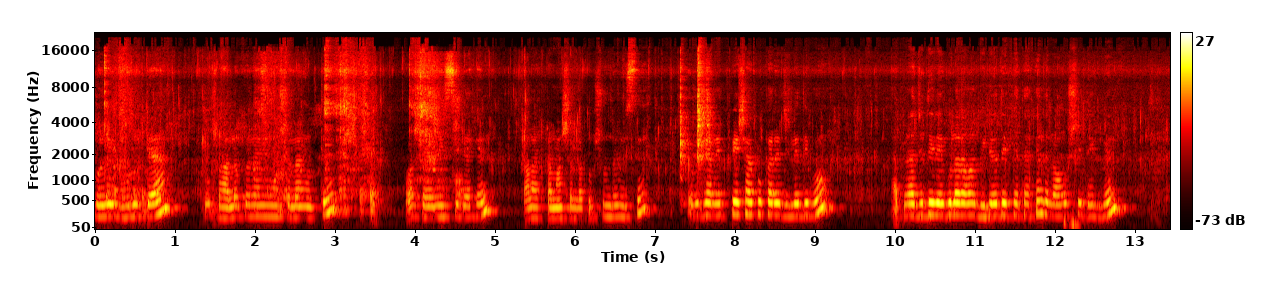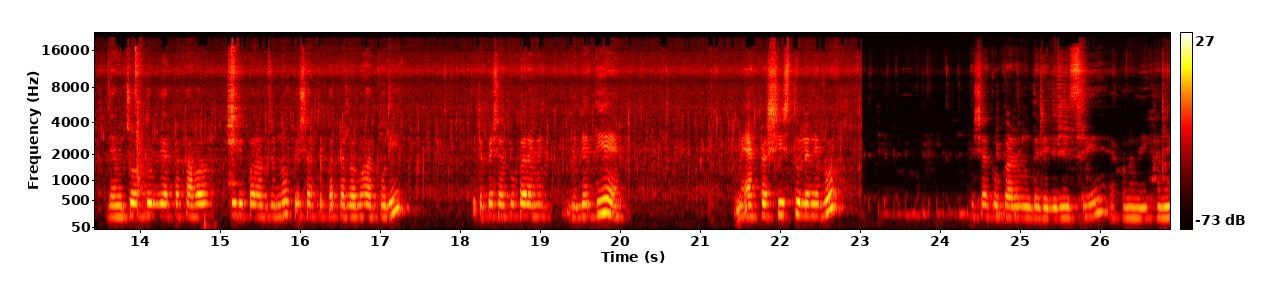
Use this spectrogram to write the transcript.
গরুর ভুড়িটা খুব ভালো করে আমি মশলার মধ্যে কষাই নিচ্ছি দেখেন। কালারটা মশলা খুব সুন্দর হয়েছে। যে আমি প্রেশার কুকারে ঢেলে দিব। আপনারা যদি রেগুলার আমার ভিডিও দেখে থাকেন, তাহলে অবশ্যই দেখবেন যে আমি চটদুরি একটা খাবার তৈরি করার জন্য প্রেশার কুকারটা ব্যবহার করি। এটা প্রেশার কুকারে আমি ঢেলে দিয়ে আমি একটা শীষ তুলে নেব। প্রেশার কুকারের মধ্যে ঢেলে নিয়েছি এখন আমি এখানে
